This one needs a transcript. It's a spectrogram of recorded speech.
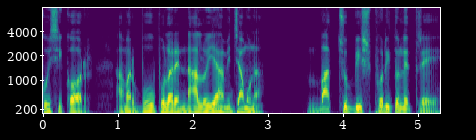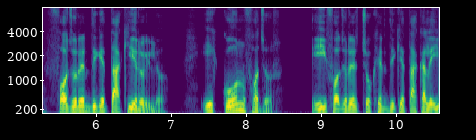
কইসি কর। আমার বউ পোলারে না লইয়া আমি যামু না। বাচ্চু বিস্ফোরিত নেত্রে ফজরের দিকে তাকিয়ে রইল। এ কোন ফজর? এই ফজরের চোখের দিকে তাকালেই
